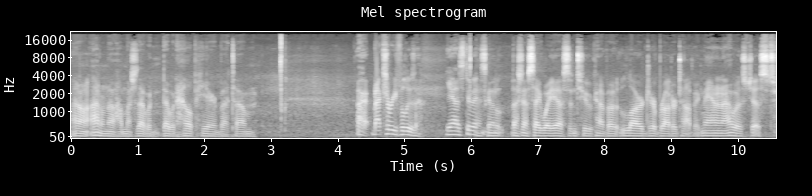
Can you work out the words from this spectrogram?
I don't I don't know how much that would that would help here. But um, all right, back to Reefalooza. Yeah, let's do it. That's gonna that's gonna segue us into kind of a larger, broader topic, man. And I was just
